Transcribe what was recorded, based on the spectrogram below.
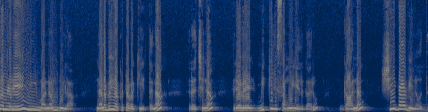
మేలుకొనరే మీ మనంబుల. నలభై ఒకటవ కీర్తన రచన రెవరెండ్ మిక్కిలి సమూయేలు గారు గానం షీబా వినోద్.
